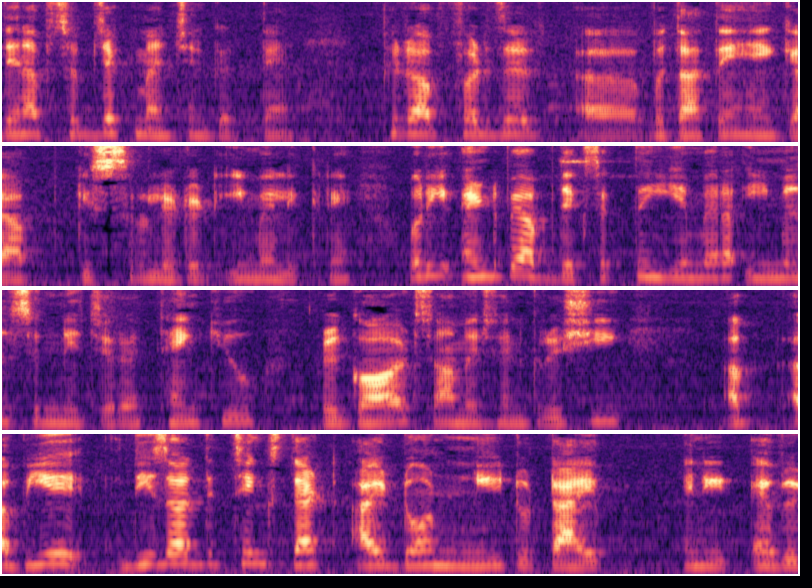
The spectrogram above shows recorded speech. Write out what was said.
देन आप सब्जेक्ट मेंशन करते हैं। फिर आप फर्दर बताते हैं कि आप किस रिलेटेड ईमेल लिख रहे हैं। और ये एंड पे आप देख सकते हैं, ये मेरा ईमेल सिग्नेचर है। थैंक यू रिगार्ड्स आमिर सन कृषि अब अब ये these are the things that I don't need to type any every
